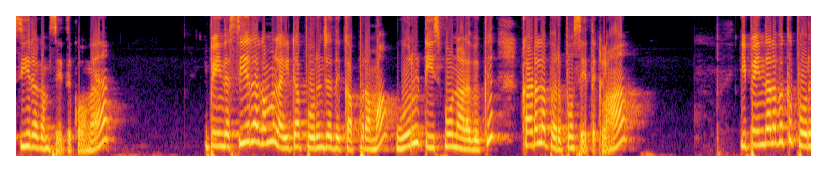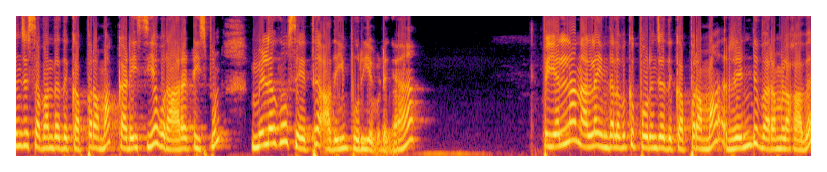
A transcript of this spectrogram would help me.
சீரகம் சேர்த்துக்கோங்க. இப்போ இந்த சீரகம் லைட்டாக பொரிஞ்சதுக்கு அப்புறமா ஒரு டீஸ்பூன் அளவுக்கு கடலைப்பருப்பும் சேர்த்துக்கலாம். இப்போ இந்த அளவுக்கு பொரிஞ்சு சவந்ததுக்கு அப்புறமா கடைசியாக ஒரு அரை டீஸ்பூன் மிளகும் சேர்த்து அதையும் பொரிய விடுங்க. இப்போ எல்லாம் நல்லா இந்த அளவுக்கு பொரிஞ்சதுக்கு அப்புறமா ரெண்டு வரமிளகாவை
